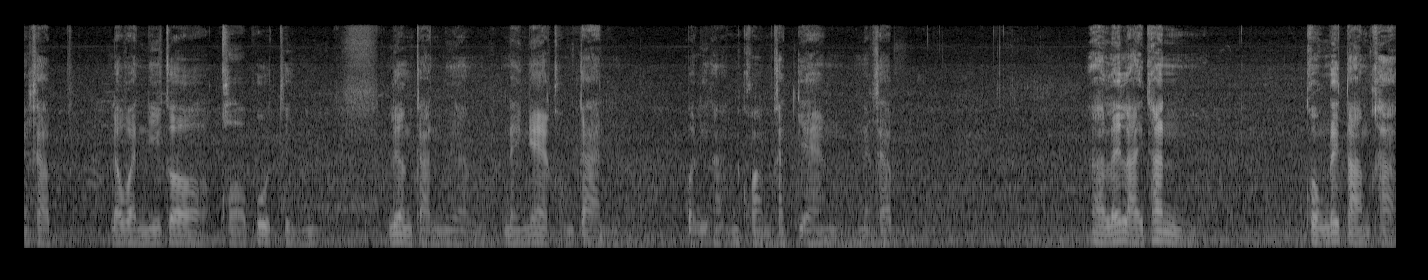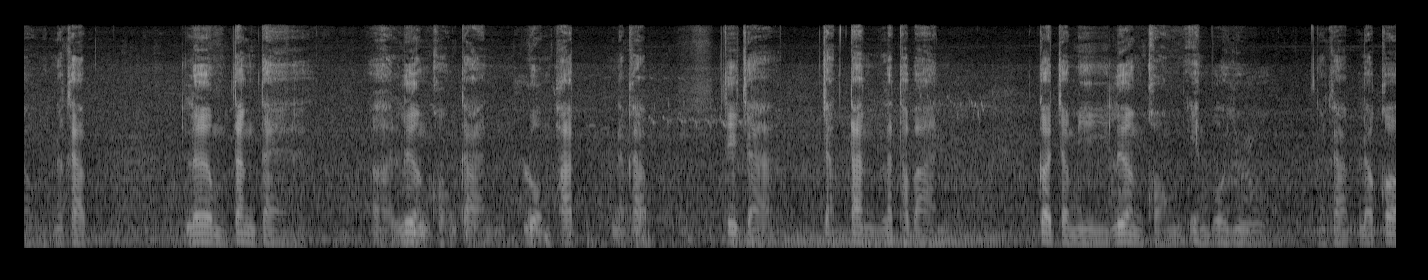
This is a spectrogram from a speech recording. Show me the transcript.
นะครับ แล้ววันนี้ก็ขอพูดถึงเรื่องการเมืองในแง่ของการ บริหารความขัดแย้งนะครับหลาย ๆ ท่านคงได้ตามข่าวนะครับ เริ่มตั้งแต่เรื่องของการรวมพักนะครับ ที่จะจัดตั้งรัฐบาล ก็จะมีเรื่องของ MOU นะครับ แล้วก็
